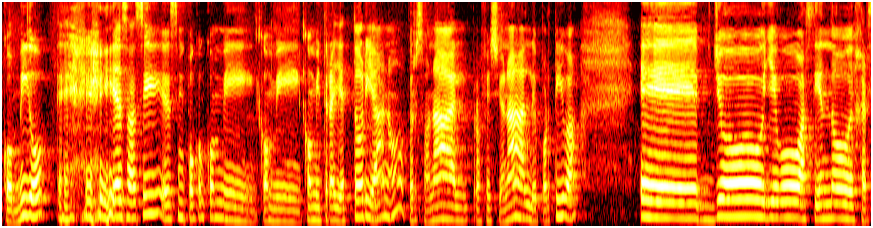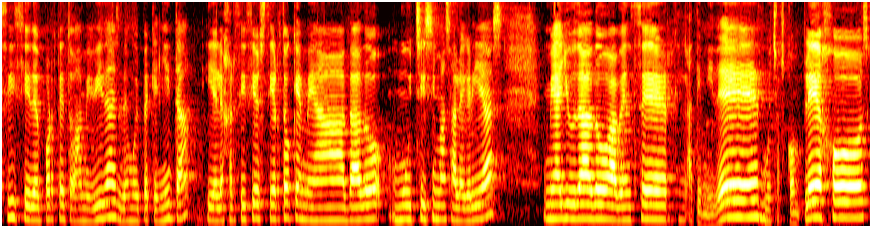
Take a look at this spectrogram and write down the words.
conmigo y es así, es un poco con mi, con mi, con mi trayectoria ¿no? personal, profesional, deportiva. Eh, yo llevo haciendo ejercicio y deporte toda mi vida, desde muy pequeñita, y el ejercicio es cierto que me ha dado muchísimas alegrías me ha ayudado a vencer la timidez, muchos complejos,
